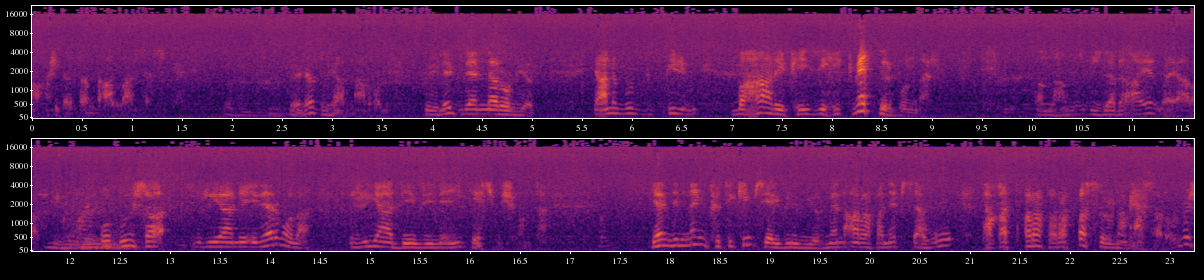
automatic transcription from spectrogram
ağaçlardan da Allah sesi geliyor. Böyle duyanlar oluyor. Böyle bilenler oluyor. Yani bu bir bahari feyzi hikmettir bunlar. Allah'ımız bizlere ayırma ya Rabbi. O duysa rüya ne eder mi ola? Rüya devrini iyi geçmiş ondan. Kendinden kötü kimseyi bilmiyor. Men arafa nefsehu fakat arafa Rabba sırrına mazhar olmuş.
